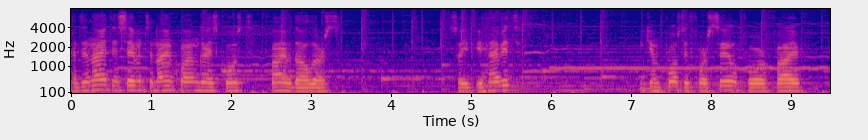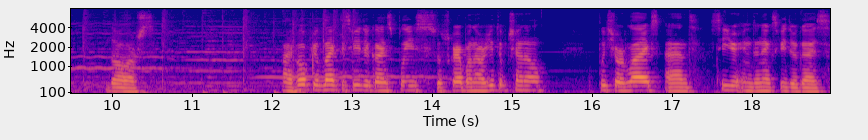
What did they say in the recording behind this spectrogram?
And the 1979 coin guys cost five dollars. So if you have it you can post it for sale for five dollars I hope you like this video guys. Please subscribe on our YouTube channel, put your likes and see you in the next video guys.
